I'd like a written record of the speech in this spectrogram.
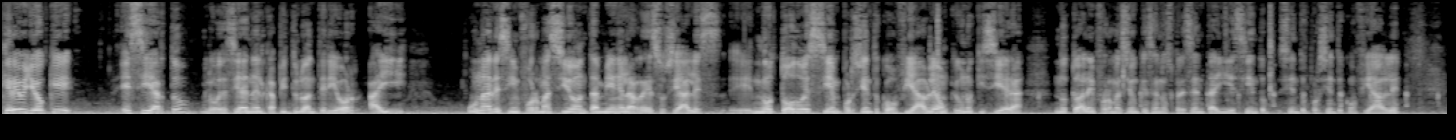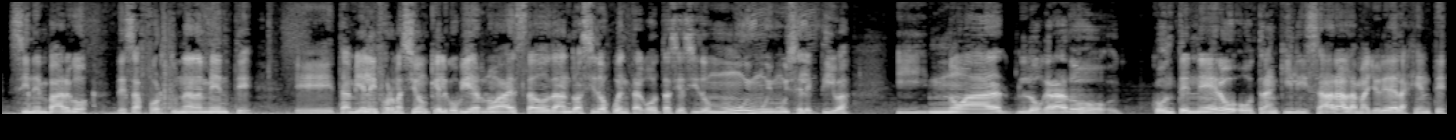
creo yo que es cierto, lo decía en el capítulo anterior, hay una desinformación también en las redes sociales. Eh, no todo es 100% confiable, aunque uno quisiera, no toda la información que se nos presenta ahí es 100%, confiable. Sin embargo, desafortunadamente, eh, también la información que el gobierno ha estado dando ha sido a cuentagotas y ha sido muy, muy, muy selectiva y no ha logrado contener o tranquilizar a la mayoría de la gente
